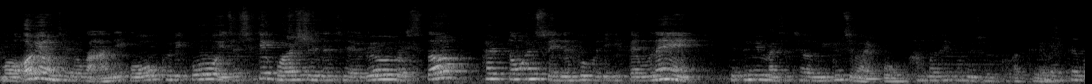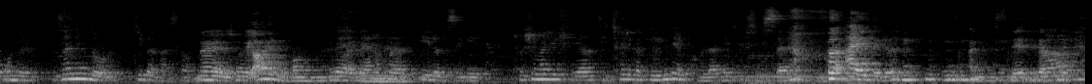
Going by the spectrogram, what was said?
뭐 어려운 재료가 아니고 그리고 이제 쉽게 구할 수 있는 재료로서 활동할 수 있는 부분이기 때문에 대표님 말씀처럼 미루지 말고 한번 해보면 좋을 것 같아요. 네, 그럼 오늘 이사님도 집에 가서 네, 저희 한번 네, 해봐야 네, 되겠네요. 한번 이름 쓰기 조심하십시오. 뒤처리가 굉장히 곤란해질 수 있어요. 음, 아이들은. 알겠습니다. 네, 네, 네.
